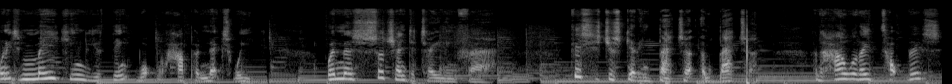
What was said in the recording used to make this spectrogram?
when it's making you think what will happen next week, when there's such entertaining fare. This is just getting better and better. And how will they top this?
